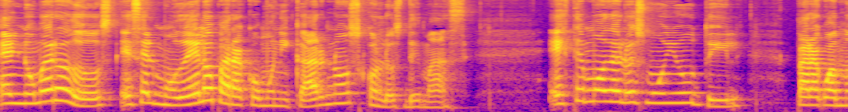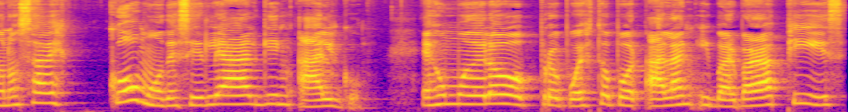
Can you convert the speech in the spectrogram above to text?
El número dos es el modelo para comunicarnos con los demás. Este modelo es muy útil para cuando no sabes cómo decirle a alguien algo. Es un modelo propuesto por Alan y Barbara Pease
